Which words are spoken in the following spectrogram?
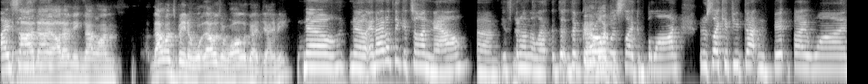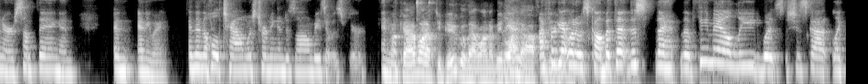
I No, saw no, I don't think that one. That one's been a that was a while ago, Jamie. no, no, and I don't think it's on now. Um, it's been on the left. The, the girl was just- like blonde. but It was like if you'd gotten bit by one or something, and and anyway, and then the whole town was turning into zombies. It was weird. Anyway. Okay, I might have to Google that one a bit Yeah, later. I forget what it was called, but the, this the the female lead was she's got like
